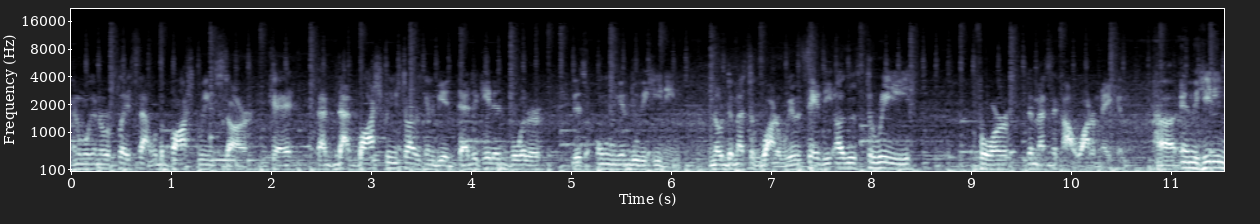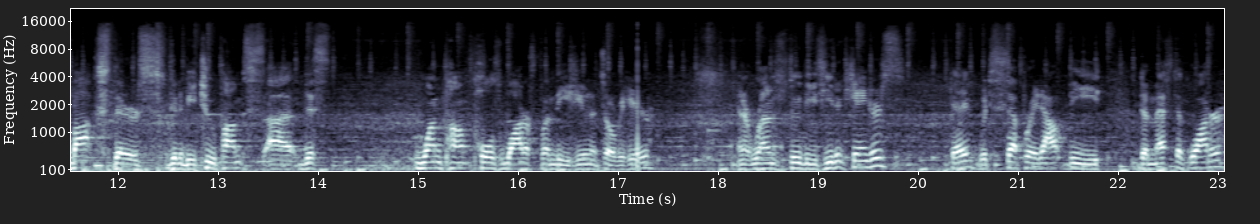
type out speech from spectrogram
and we're gonna replace that with a Bosch Greenstar, okay? That, that Bosch Greenstar is gonna be a dedicated boiler that is only gonna do the heating, no domestic water. We're gonna save the other three for domestic hot water making. Uh, in the heating box, there's gonna be two pumps. Uh, this one pump pulls water from these units over here and it runs through these heat exchangers, okay, which separate out the domestic water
